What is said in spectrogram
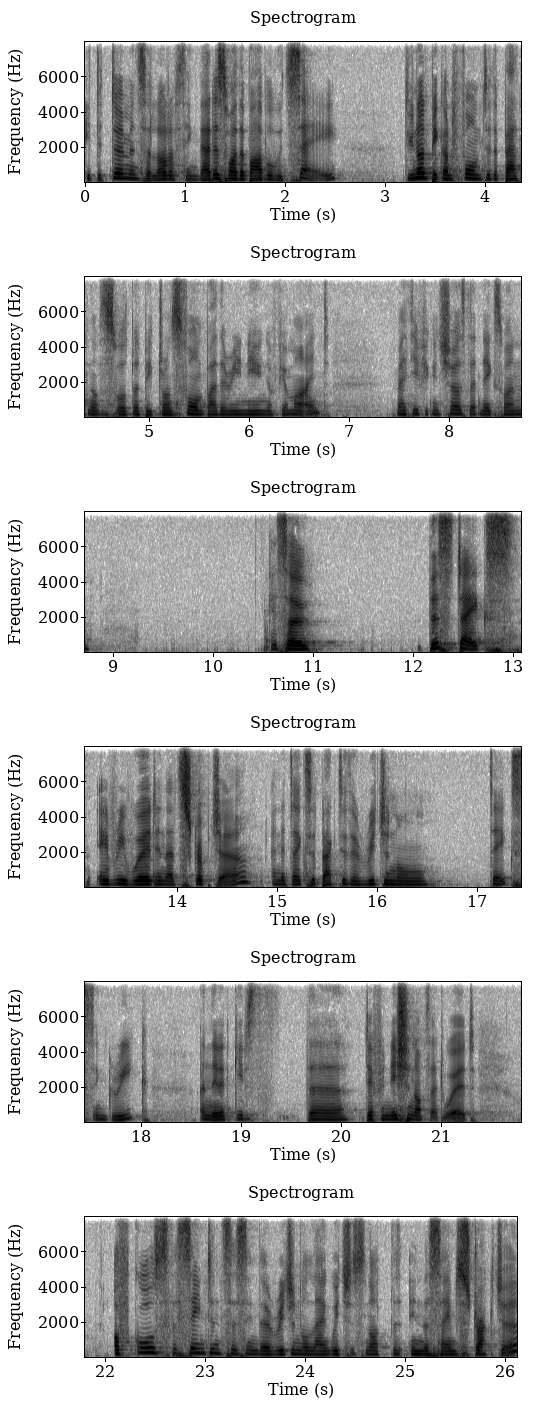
It determines a lot of things. That is why the Bible would say, do not be conformed to the pattern of this world, but be transformed by the renewing of your mind. Matthew, if you can show us that next one. Okay, so this takes every word in that scripture and it takes it back to the original text in Greek, and then it gives the definition of that word. Of course, the sentences in the original language is not the, in the same structure,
